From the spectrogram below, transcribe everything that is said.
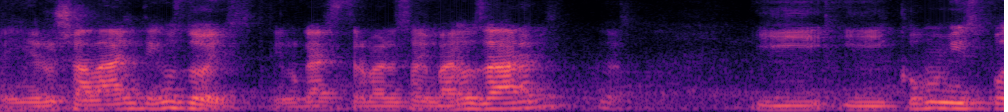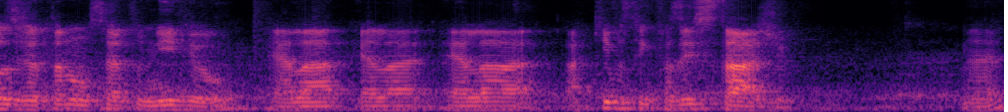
Em Jerusalém tem os dois. Tem lugares que trabalham só em bairros árabes. E, e como minha esposa já está num certo nível, ela, ela, ela, aqui você tem que fazer estágio, né?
